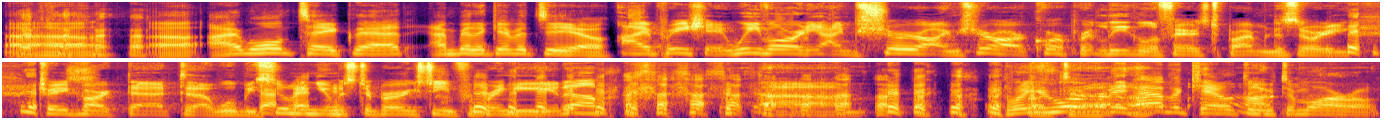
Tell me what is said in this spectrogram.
Uh, uh, I won't take that. I'm going to give it to you. I appreciate. It. We've already. I'm sure. I'm sure our corporate legal affairs department has already trademarked that. Uh, we'll be suing you, Mr. Bergstein, for bringing it up. Um, well, you already uh, have accounting tomorrow.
